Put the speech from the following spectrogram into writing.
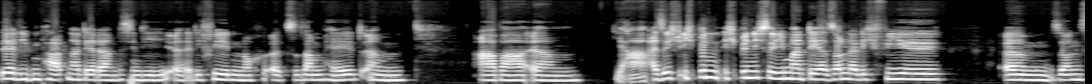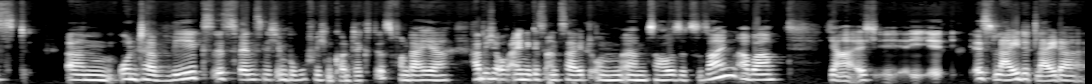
sehr lieben Partner, der da ein bisschen die, äh, die Fäden noch äh, zusammenhält. Ähm, aber ähm, ja, also ich, ich, bin, ich bin nicht so jemand, der sonderlich viel ähm, sonst ähm, unterwegs ist, wenn es nicht im beruflichen Kontext ist. Von daher habe ich auch einiges an Zeit, um ähm, zu Hause zu sein. Aber ja, ich, ich, es leidet leider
